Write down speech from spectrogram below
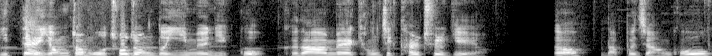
이때 0.5초 정도 이면 있고 그 다음에 경직 탈출기예요. 그래서 나쁘지 않고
